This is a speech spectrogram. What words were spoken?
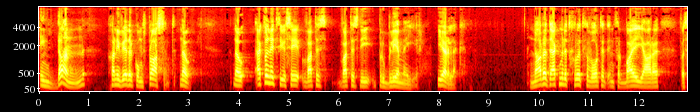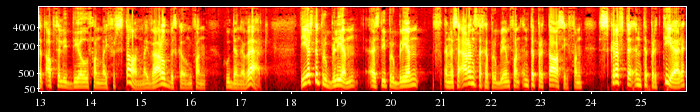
en dan gaan die wederkoms plaasvind. Nou nou ek wil net vir jou sê wat is wat is die probleme hier? Eerlik. Nadat ek met dit groot geword het en vir baie jare was dit absoluut deel van my verstaan, my wêreldbeskouing van hoe dinge werk. Die eerste probleem is die probleem en is 'n ernstige probleem van interpretasie van skrifte interpreteer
